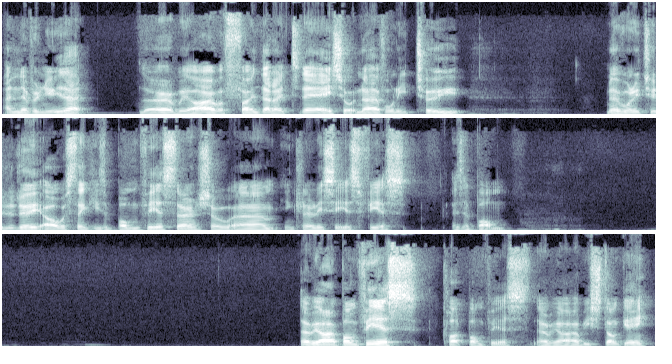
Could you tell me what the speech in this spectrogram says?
I never knew that. There we are. We've found that out today. So now I've only two no, only two to do. I always think he's a bum face there, so um, you can clearly see his face is a bum. There we are, bum face. Caught bum face. There we are, I'll be stunky.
